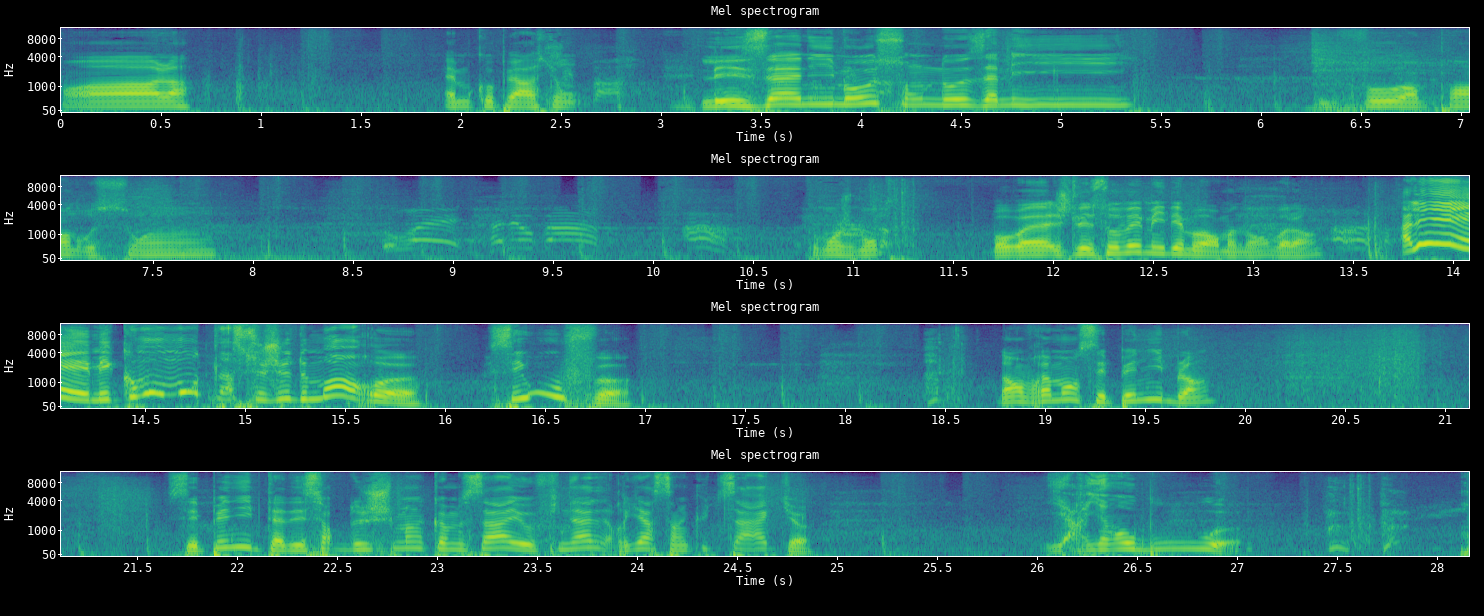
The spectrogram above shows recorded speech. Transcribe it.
Voilà. M coopération. Les animaux sont nos amis. Il faut en prendre soin. Comment je monte? Bon bah je l'ai sauvé mais il est mort maintenant voilà Allez mais comment on monte là ce jeu de mort? C'est ouf Non vraiment c'est pénible hein C'est pénible t'as des sortes de chemins comme ça et au final regarde c'est un cul-de-sac. Y'a rien au bout. Oh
